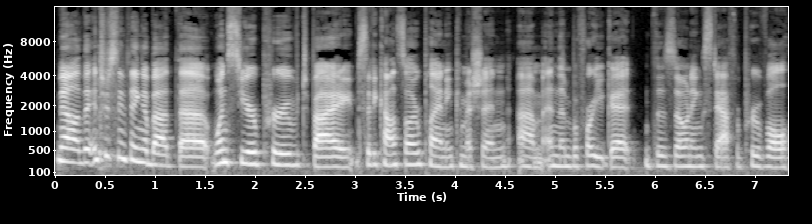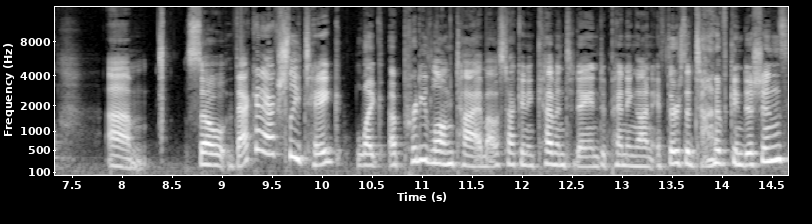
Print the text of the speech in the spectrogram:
now, the interesting thing about the once you're approved by city council or planning commission, um, and then before you get the zoning staff approval, um, so that can actually take like a pretty long time. I was talking to Kevin today, and depending on if there's a ton of conditions,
